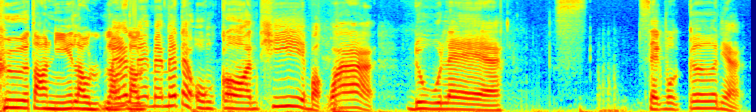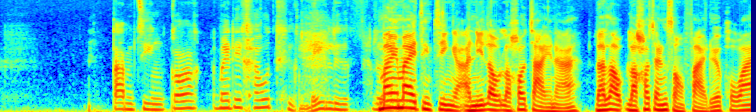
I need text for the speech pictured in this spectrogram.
คือตอนนี้เราเราแม้เราแม้แม้แม้แต่องค์กรที่บอกว่าดูแล sex worker เนี่ย ตามจริงก็ไม่ได้เข้าถึงได้ลึกเลย ไม่ไม่จริง ๆอะอันนี้เราเราเข้าใจนะ แล้วเราเราเข้าใจทั้งสองฝ่ายด้วยเพราะว่า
